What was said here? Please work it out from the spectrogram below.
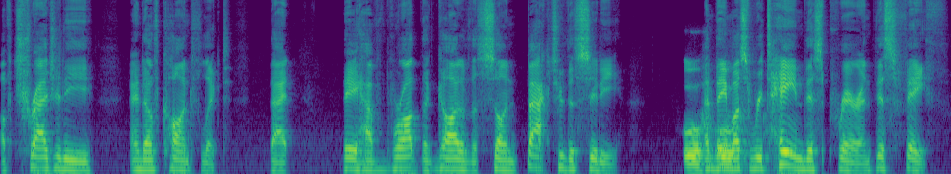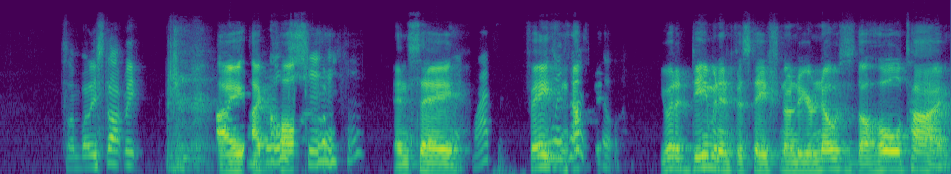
of tragedy and of conflict, that they have brought the God of the Sun back to the city. Oof, And they oof. must retain this prayer and this faith. Somebody stop me. I I call and say, Like, what? Faith, Who is us, nothing. you had a demon infestation under your noses the whole time.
